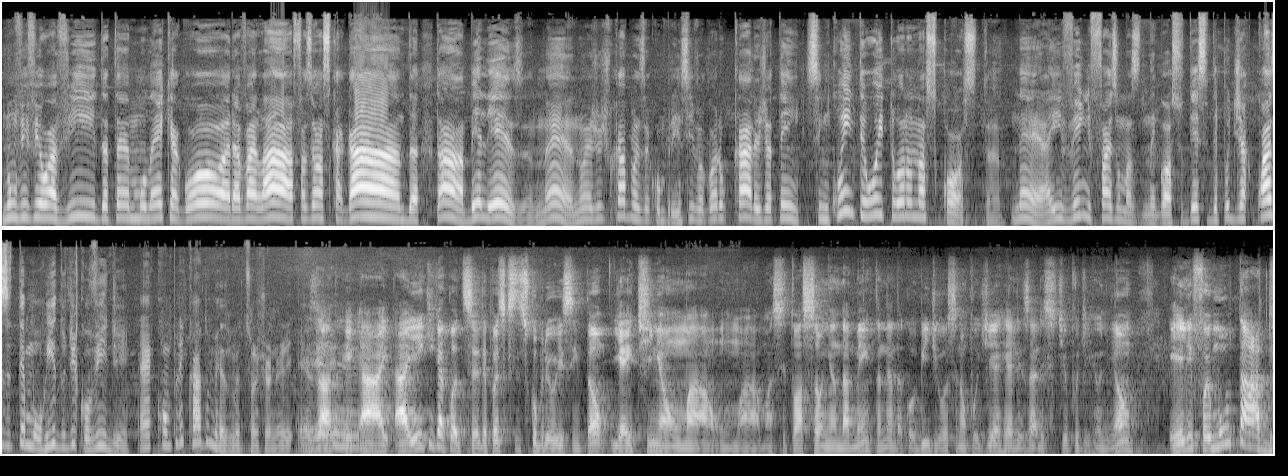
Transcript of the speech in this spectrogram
não viveu a vida, tá moleque agora, vai lá fazer umas cagadas, tá, beleza, né? Não é justificável, mas é compreensível. Agora o cara já tem 58 anos nas costas, né? Aí vem e faz umas negócio desse depois de já quase ter morrido morrido de Covid, é complicado mesmo, Edson Júnior. Exato. E, aí o que, que aconteceu? Depois que se descobriu isso, então, e aí tinha uma, uma, uma situação em andamento né, da Covid, que você não podia realizar esse tipo de reunião, ele foi multado.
